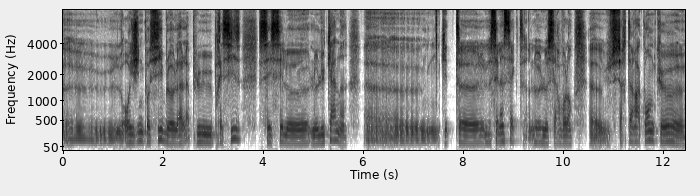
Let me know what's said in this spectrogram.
euh origines possibles. La, plus précise, c'est le, le lucan, euh, qui est c'est l'insecte, le, le cerf-volant. certains racontent que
